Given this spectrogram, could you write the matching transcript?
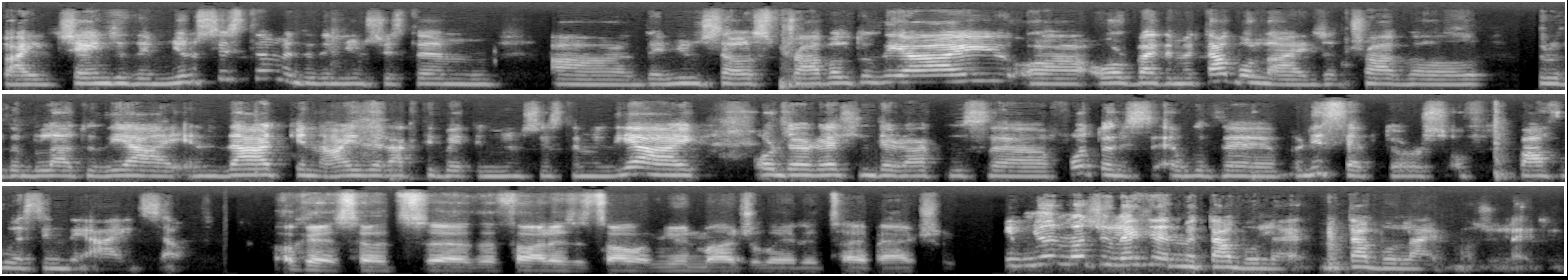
by changing the immune system, and the immune system, uh, the immune cells travel to the eye, uh, or by the metabolites that travel through the blood to the eye, and that can either activate the immune system in the eye or directly interact with uh, photons with the receptors of pathways in the eye itself. Okay, so it's uh, the thought is it's all immune modulated type action immune modulated and metabolite, metabolite modulated,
